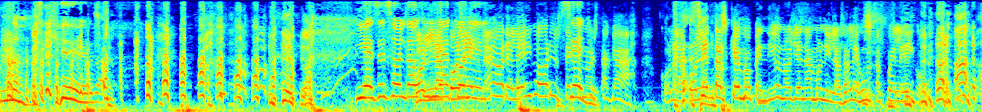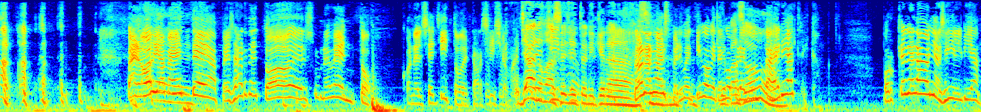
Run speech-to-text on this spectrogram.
No, es que de verdad. y ese soldado Con la con boleta. el Ahora le digo, ahora usted que sello. no está acá. Con las boletas que hemos vendido no llenamos ni las sales juntas, pues le digo. Pero obviamente, a pesar de todo, es un evento con el sellito de Tarcisio. Maya. Ya no más sellito ni que nada. No, no, no, un momentico que ¿Qué tengo pregunta geriátrica. ¿Por qué será doña Silvia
